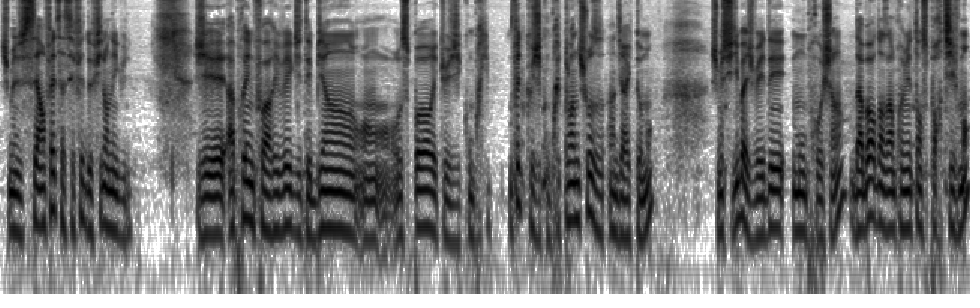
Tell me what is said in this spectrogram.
Je me, c'est en fait, ça s'est fait de fil en aiguille. J'ai après une fois arrivé que j'étais bien en- au sport et que j'ai compris, en fait que j'ai compris plein de choses indirectement. je me suis dit, bah, je vais aider mon prochain. D'abord, dans un premier temps, sportivement.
